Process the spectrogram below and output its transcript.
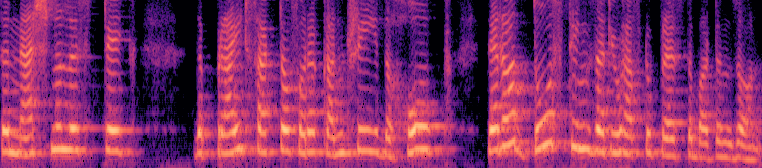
the nationalistic the pride factor for a country the hope there are those things that you have to press the buttons on,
